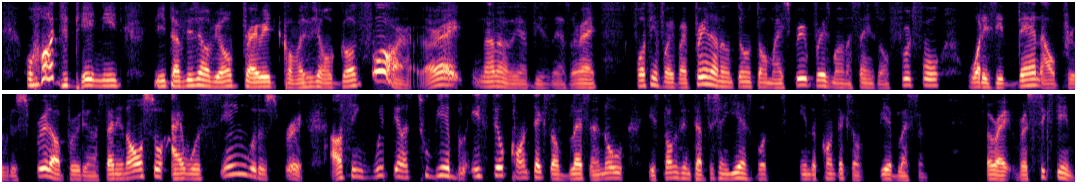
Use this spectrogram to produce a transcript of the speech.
what do they need the interpretation of your own private conversation with God for? All right. None of their business. All right. 14 for if I pray in an unknown tongue, my spirit prays, my understanding is unfruitful. What is it then? I'll pray with the spirit, I'll pray with the understanding. Also, I will sing with the spirit. I'll sing with the to be able, it's still context of blessing. I know it's tongues interpretation, yes, but in the context of be a blessing. All right, verse 16.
